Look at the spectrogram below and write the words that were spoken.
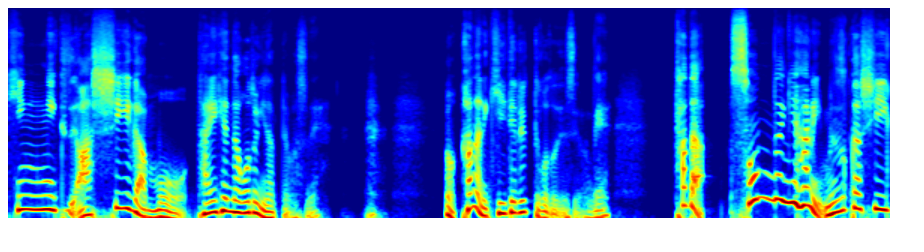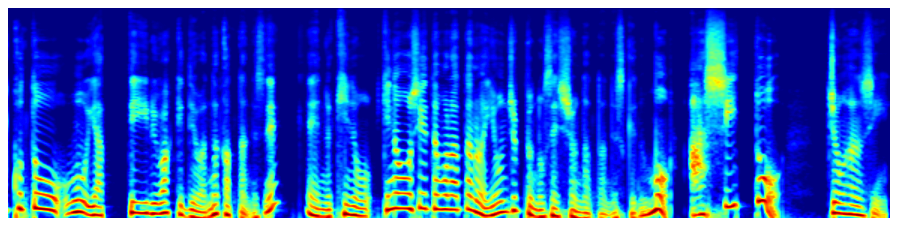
筋肉痛、足がもう大変なことになってますね。まあ、かなり効いてるってことですよね。ただ、そんなにやはり難しいことをやっているわけではなかったんですね。えー、昨日、昨日教えてもらったのは40分のセッションだったんですけども、足と上半身、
